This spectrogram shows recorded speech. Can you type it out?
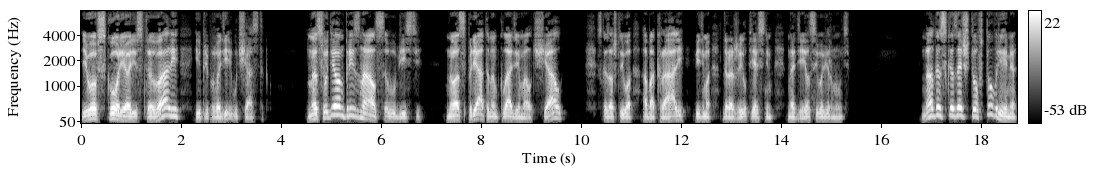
Его вскоре арестовали и припроводили в участок. На суде он признался в убийстве, но о спрятанном кладе молчал, сказал, что его обокрали, видимо, дорожил перстнем, надеялся его вернуть. Надо сказать, что в то время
